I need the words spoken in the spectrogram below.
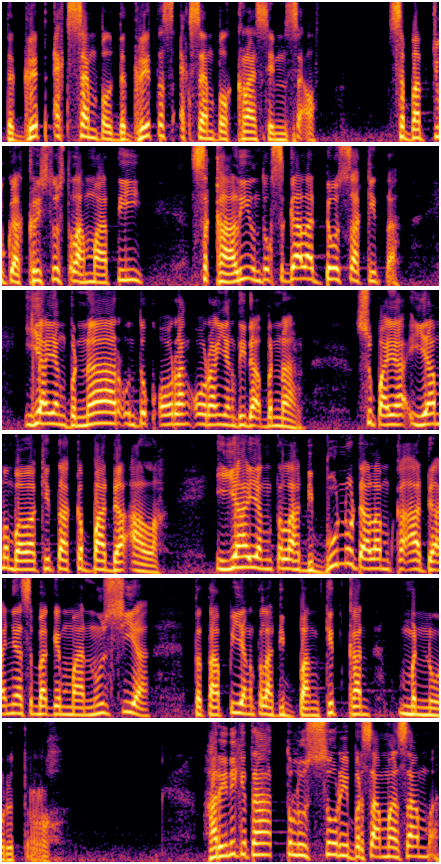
The great example, the greatest example Christ himself. Sebab juga Kristus telah mati sekali untuk segala dosa kita. Ia yang benar untuk orang-orang yang tidak benar. Supaya ia membawa kita kepada Allah ia yang telah dibunuh dalam keadaannya sebagai manusia, tetapi yang telah dibangkitkan menurut roh. Hari ini kita telusuri bersama-sama.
